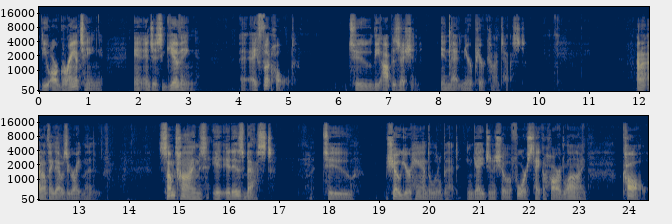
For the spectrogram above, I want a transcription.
You are granting and, and just giving a, a foothold to the opposition in that near peer contest. I don't, I don't think that was a great move. Sometimes it, it is best to show your hand a little bit, engage in a show of force, take a hard line, call.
